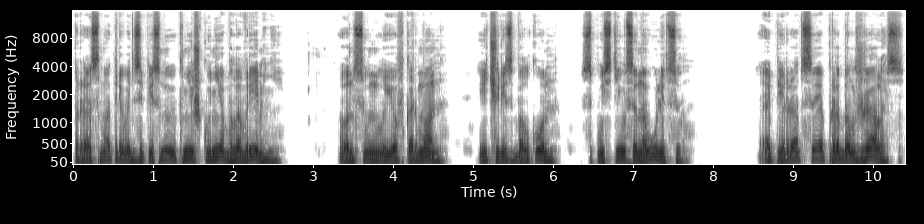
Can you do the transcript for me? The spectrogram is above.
Просматривать записную книжку не было времени. Он сунул ее в карман и через балкон спустился на улицу. Операция продолжалась.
